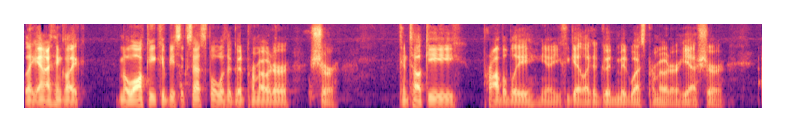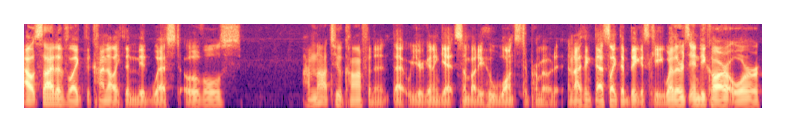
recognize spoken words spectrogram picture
Like, and I think like Milwaukee could be successful with a good promoter, sure. Kentucky, probably. You know, you could get like a good Midwest promoter, yeah, sure. Outside of like the kind of like the Midwest ovals, I'm not too confident that you're going to get somebody who wants to promote it. And I think that's like the biggest key, whether it's IndyCar or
